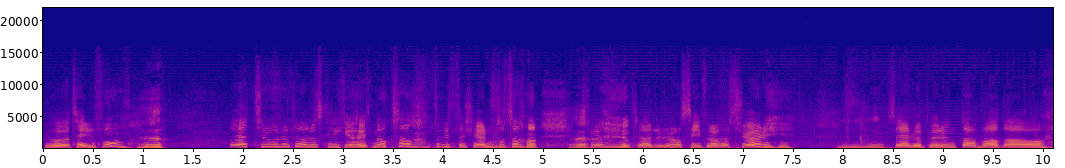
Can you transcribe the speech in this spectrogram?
Hun har jo telefon. Og jeg tror hun klarer å skrike høyt nok, sånn at hvis det skjer noe, så tror jeg hun klarer å si fra godt sjøl. Mm. Så jeg løp jo rundt da, bada og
